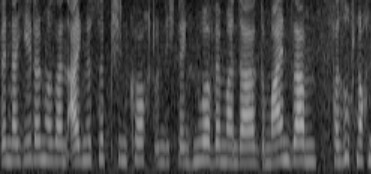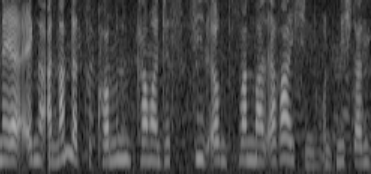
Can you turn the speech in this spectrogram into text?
wenn da jeder nur sein eigenes Süppchen kocht. Und ich denke, nur wenn man da gemeinsam versucht, noch näher, enger aneinander zu kommen, kann man das Ziel irgendwann mal erreichen und nicht dann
